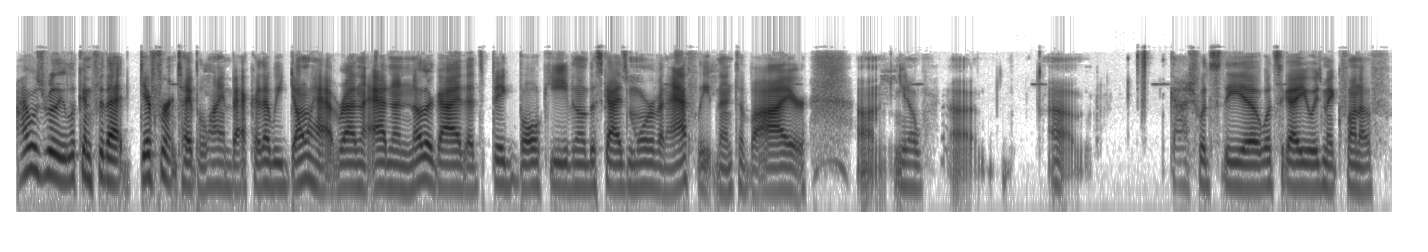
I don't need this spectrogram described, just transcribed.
I was really looking for that different type of linebacker that we don't have, rather than adding another guy that's big, bulky. Even though this guy's more of an athlete than Tavai, or um, you know, uh, um, gosh, what's the uh, what's the guy you always make fun of?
